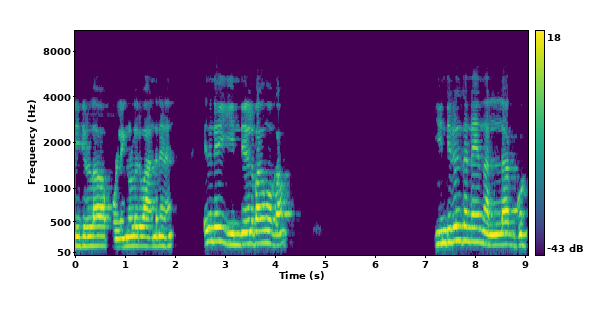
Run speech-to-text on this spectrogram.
രീതിയിലുള്ള പുള്ളിങ്ങുള്ള ഒരു വാഹനം തന്നെയാണ്. ഇതിന്റെ ഇന്റീരിയർ ഭാഗം നോക്കാം. ഇന്റീരിയറിൽ തന്നെ നല്ല ഗുഡ്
